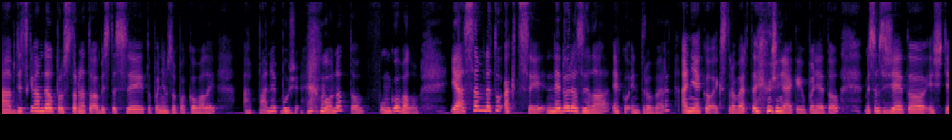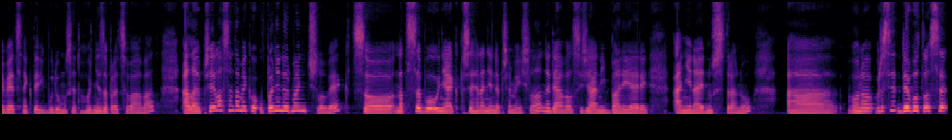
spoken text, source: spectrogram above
A vždycky vám dal prostor na to, abyste si to po něm zopakovali. A pane bože, ono to fungovalo. Já jsem na tu akci nedorazila jako introvert, ani jako extrovert, jakože nějaký úplně to. Myslím si, že je to ještě věc, na který budu muset hodně zapracovávat, ale přijela jsem tam jako úplně normální člověk, co nad sebou nějak přehnaně nepřemýšlel, nedával si žádný bariéry ani na jednu stranu a ono prostě jde o to se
